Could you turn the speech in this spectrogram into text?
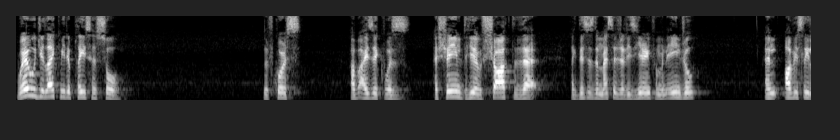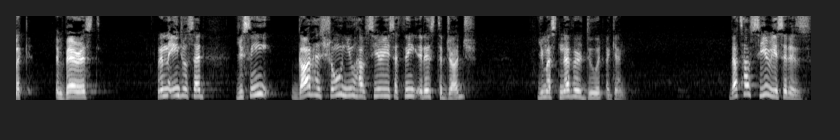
Where would you like me to place his soul? And of course, Abba Isaac was ashamed. He was shocked that, like, this is the message that he's hearing from an angel. And obviously, like, embarrassed. And then the angel said, You see, God has shown you how serious a thing it is to judge. You must never do it again. That's how serious it is.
